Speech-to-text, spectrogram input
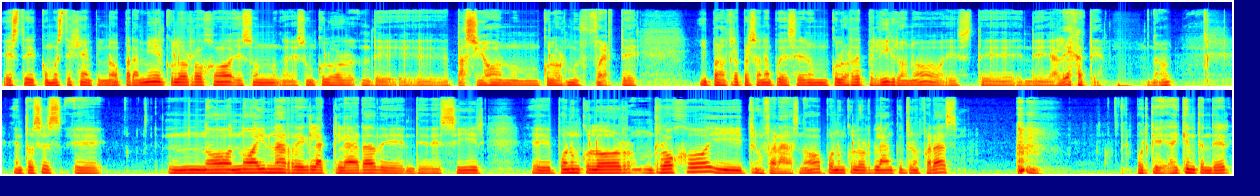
este, como este ejemplo, ¿no? Para mí el color rojo es un, es un color de pasión, un color muy fuerte y para otra persona puede ser un color de peligro, ¿no? Este, de aléjate, ¿no? Entonces, eh, no, no hay una regla clara de, decir, eh, pon un color rojo y triunfarás, ¿no? Pon un color blanco y triunfarás. Porque hay que entender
